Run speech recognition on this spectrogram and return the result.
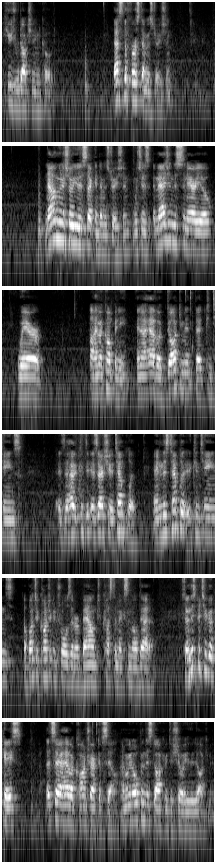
huge reduction in code. That's the first demonstration. Now I'm going to show you the second demonstration, which is imagine this scenario where I'm a company and I have a document that contains, is actually a template. And in this template it contains a bunch of content controls that are bound to custom XML data. So in this particular case, let's say I have a contract of sale. I'm going to open this document to show you the document.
